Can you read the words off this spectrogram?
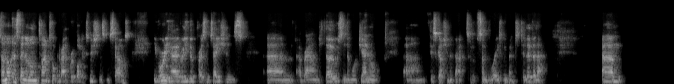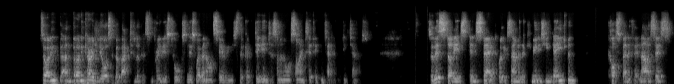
So I'm not going to spend a long time talking about the robotics missions themselves. You've already heard really good presentations um, around those and the more general um, discussion about sort of some of the ways we went to deliver that. Um, so I think, um, but I'd encourage you to also go back to look at some previous talks in this webinar series that dig into some of the more scientific and technical details. So this study instead will examine the community engagement, cost benefit analysis,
